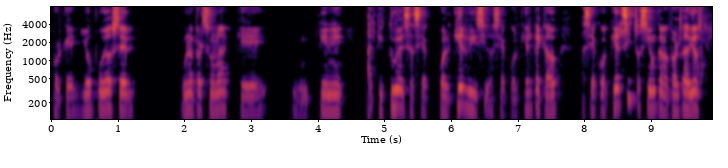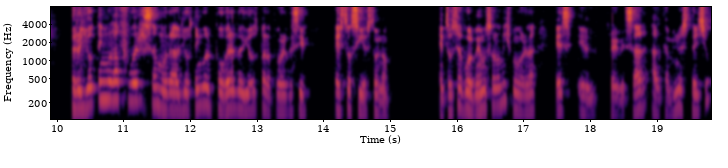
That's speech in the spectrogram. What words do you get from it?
Porque yo puedo ser una persona que mm, tiene actitudes hacia cualquier vicio, hacia cualquier pecado, hacia cualquier situación que me aparta de Dios, pero yo tengo la fuerza moral, yo tengo el poder de Dios para poder decir esto sí, esto no. Entonces volvemos a lo mismo, ¿verdad? Es el regresar al camino estrecho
